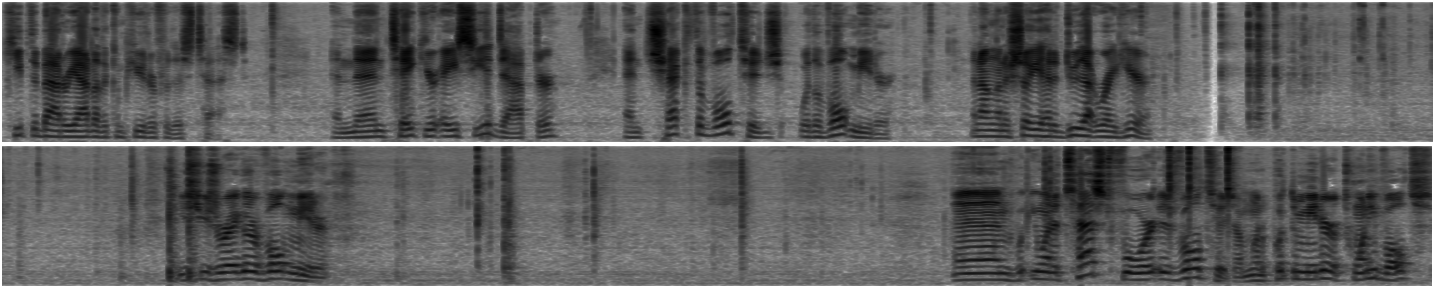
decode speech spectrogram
keep the battery out of the computer for this test. And then take your AC adapter and check the voltage with a voltmeter. And I'm going to show you how to do that right here. You just use a regular voltmeter. And what you want to test for is voltage. I'm going to put the meter at 20 volts.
